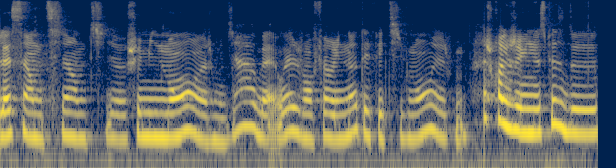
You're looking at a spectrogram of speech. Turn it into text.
là, c'est un petit, un petit euh, cheminement. Euh, Je me dis, ah bah ouais, je vais en faire une note, effectivement. Et je, je crois que j'ai eu une espèce de,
